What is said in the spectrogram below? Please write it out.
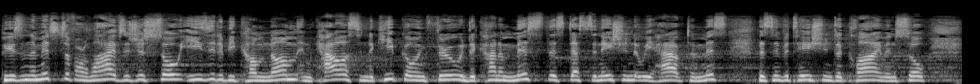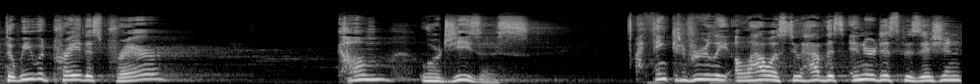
Because in the midst of our lives, it's just so easy to become numb and callous and to keep going through and to kind of miss this destination that we have, to miss this invitation to climb. And so that we would pray this prayer, come Lord Jesus, I think can really allow us to have this inner disposition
